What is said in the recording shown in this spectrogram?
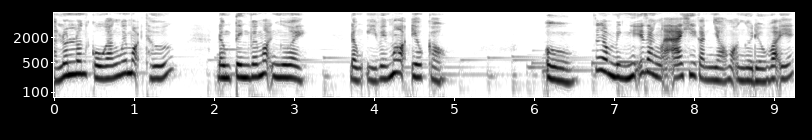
uh, luôn luôn cố gắng với mọi thứ đồng tình với mọi người đồng ý với mọi yêu cầu. Ừ tức là mình nghĩ rằng là ai khi còn nhỏ mọi người đều vậy ấy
